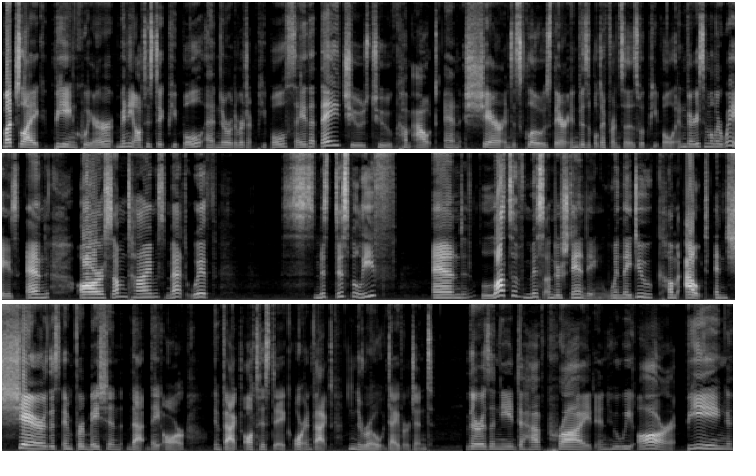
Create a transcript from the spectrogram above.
Much like being queer, many autistic people and neurodivergent people say that they choose to come out and share and disclose their invisible differences with people in very similar ways and are sometimes met with disbelief and lots of misunderstanding when they do come out and share this information that they are, in fact, autistic or, in fact, neurodivergent. There is a need to have pride in who we are. Being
